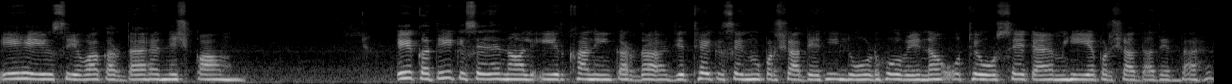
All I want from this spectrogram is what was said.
ਇਹ ਸੇਵਾ ਕਰਦਾ ਹੈ ਨਿਸ਼ਕਾਮ। ਇਹ ਕਦੀ ਕਿਸੇ ਦੇ ਨਾਲ ਈਰਖਾ ਨਹੀਂ ਕਰਦਾ। ਜਿੱਥੇ ਕਿਸੇ ਨੂੰ ਪ੍ਰਸ਼ਾਦੇ ਦੀ ਲੋੜ ਹੋਵੇ ਨਾ, ਉੱਥੇ ਉਸੇ ਟਾਈਮ ਹੀ ਇਹ ਪ੍ਰਸ਼ਾਦਾ ਦਿੰਦਾ ਹੈ।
